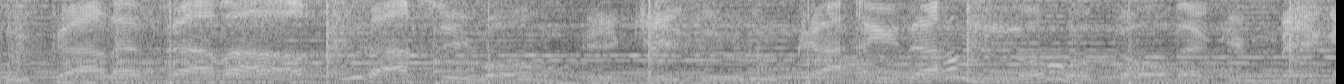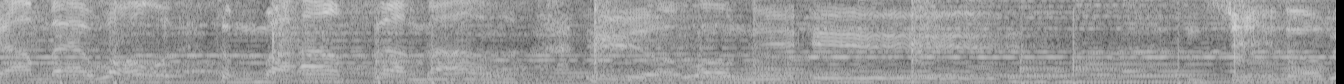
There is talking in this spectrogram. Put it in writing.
疲れたら足を引きずる階段の音で君が目を覚まさないように忍び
